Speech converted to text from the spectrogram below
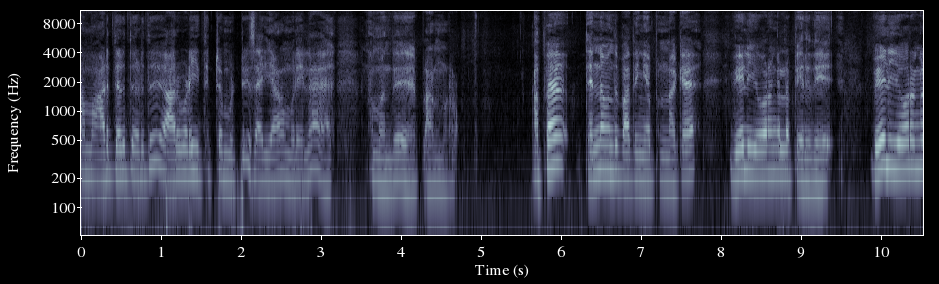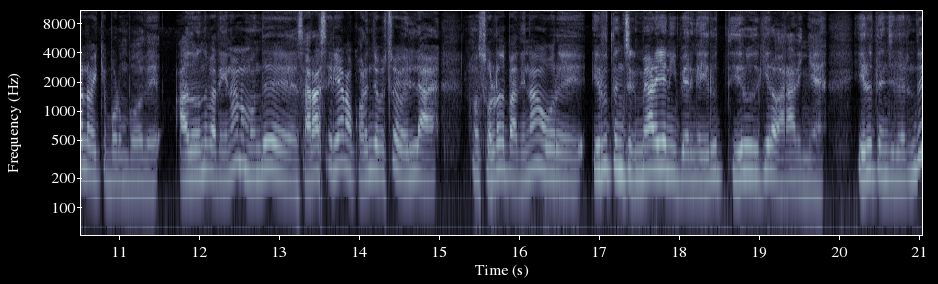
நம்ம அடுத்தடுத்து அடுத்து அறுவடை திட்டமிட்டு சரியான முறையில் நம்ம வந்து பிளான் பண்ணுறோம் அப்போ தென்னை வந்து பார்த்திங்க அப்படின்னாக்க வேலி ஓரங்களில் பெறுது வேலியோரங்களில் வைக்கப்படும் போது அது வந்து பார்த்திங்கன்னா நம்ம வந்து சராசரியாக நான் குறைஞ்சபட்சம் வெளில நம்ம சொல்கிறது பார்த்திங்கன்னா ஒரு இருபத்தஞ்சுக்கு மேலேயே நீங்கள் போயிருங்க. இருபத்தி இருபது கீழே வராதிங்க. இருபத்தஞ்சிலேருந்து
